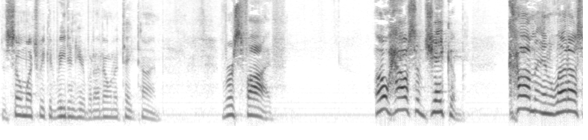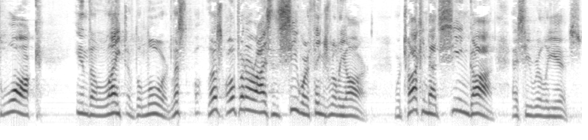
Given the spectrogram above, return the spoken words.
There's so much we could read in here, but I don't want to take time. Verse 5 O house of Jacob, come and let us walk in the light of the Lord. Let's, let's open our eyes and see where things really are. We're talking about seeing God as He really is.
